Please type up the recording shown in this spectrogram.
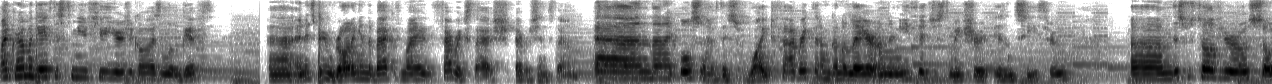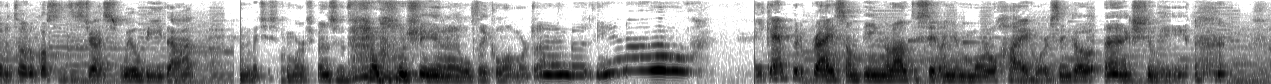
My grandma gave this to me a few years ago as a little gift. Uh, and it's been rotting in the back of my fabric stash ever since then. And then I also have this white fabric that I'm gonna layer underneath it just to make sure it isn't see-through. Um, this was 12 euros, so the total cost of this dress will be that. Which is more expensive than it was on and it will take a lot more time, but you know. You can't put a price on being allowed to sit on your moral high horse and go, actually,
